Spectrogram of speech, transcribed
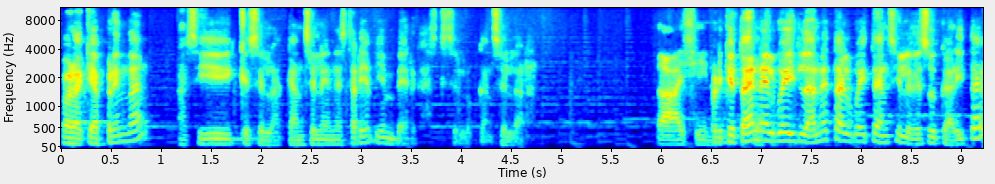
Para que aprendan, así que se la cancelen. Estaría bien vergas que se lo cancelaran. Ay, sí. no. Porque también el güey, la neta, el güey también si le ve su carita,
